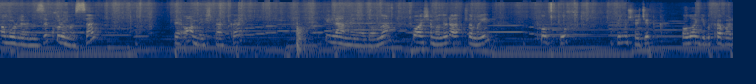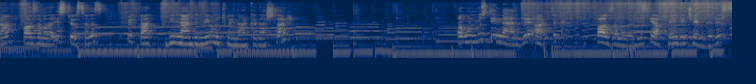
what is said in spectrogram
Hamurlarınızı kurumasın. Ve 15 dakika dinlenmeye alalım. Bu aşamaları atlamayın. Puf puf yumuşacık balon gibi kabaran bazlamalar istiyorsanız lütfen dinlendirmeyi unutmayın arkadaşlar. Hamurumuz dinlendi. Artık bazlamalarımızı yapmaya geçebiliriz.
